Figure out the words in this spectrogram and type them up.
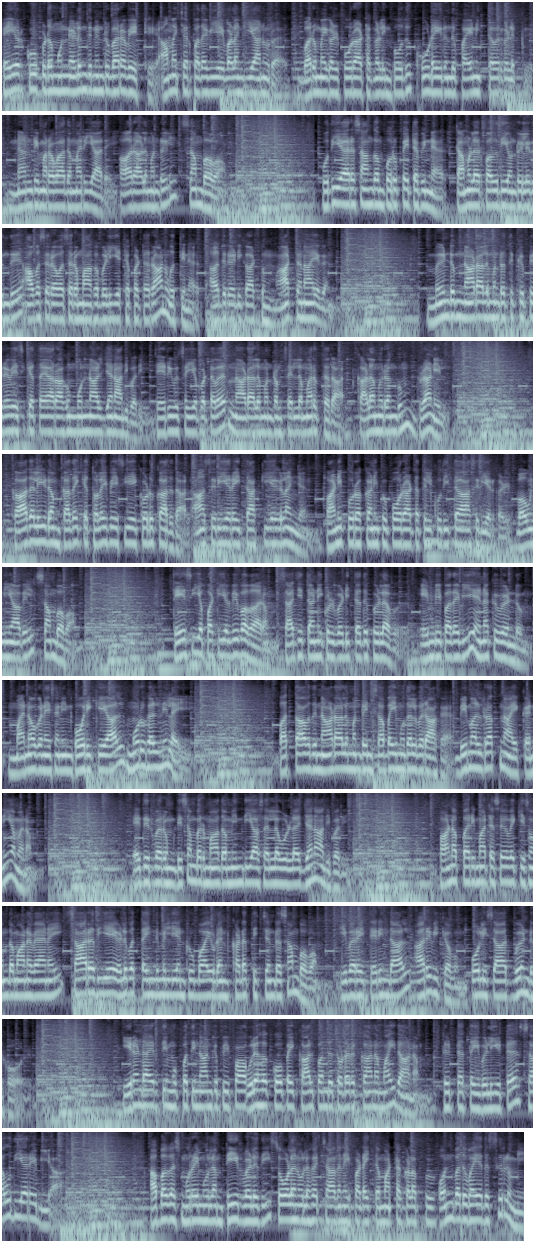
பெயர் கூப்பிட முன் எழுந்து நின்று வரவேற்று அமைச்சர் பதவியை வழங்கிய அனுர வறுமைகள் போராட்டங்களின் போது கூட இருந்து பயணித்தவர்களுக்கு நன்றி மறவாத மரியாதை. பாராளுமன்றில் சம்பவம். புதிய அரசாங்கம் பொறுப்பேற்ற பின்னர் தமிழர் பகுதியொன்றிலிருந்து அவசர அவசரமாக வெளியேற்றப்பட்ட இராணுவத்தினர் அதிரடி காட்டும் ஆட்டநாயகன் மீண்டும் நாடாளுமன்றத்திற்கு பிரவேசிக்க தயாராகும் முன்னாள் ஜனாதிபதி. தெரிவு செய்யப்பட்டவர் நாடாளுமன்றம் செல்ல மறுத்ததால் களமிறங்கும் ரணில். காதலியிடம் கதைக்க தொலைபேசியை கொடுக்காததால் ஆசிரியரை தாக்கிய இளைஞன். பணிப்புறக்கணிப்பு போராட்டத்தில் குதித்த ஆசிரியர்கள். வவுனியாவில் சம்பவம். தேசிய பட்டியல் விவகாரம். சஜித் அணிக்குள் வெடித்தது பிளவு. எம்பி பதவி எனக்கு வேண்டும். மனோகணேசனின் கோரிக்கையால் முருகல் நிலை. பத்தாவது நாடாளுமன்றின் சபை முதல்வராக பிமல் ரத்நாயக்க நியமனம். எதிர்வரும் டிசம்பர் மாதம் இந்தியா செல்ல உள்ள ஜனாதிபதி. பணப்பரிமாற்ற சேவைக்கு சொந்தமான வேனை சாரதியே எழுபத்தைந்து மில்லியன் ரூபாயுடன் கடத்திச் சென்ற சம்பவம் இவரை தெரிந்தால் அறிவிக்கவும் போலீசார் வேண்டுகோள். இரண்டாயிரத்தி முப்பத்தி நான்கு பிஃபா உலகக்கோப்பை கால்பந்து தொடருக்கான மைதானம் திட்டத்தை வெளியிட்ட சவுதி அரேபியா. அபகஸ் முறை மூலம் தீர்வெழுதி சோழன் உலக சாதனை படைத்த மட்டக்களப்பு ஒன்பது வயது சிறுமி.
